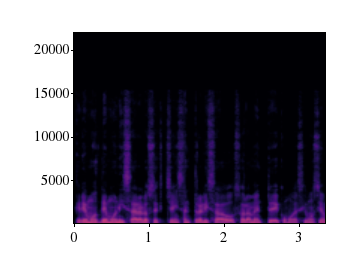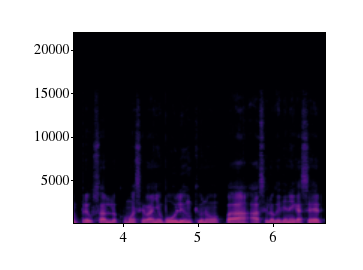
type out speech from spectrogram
queremos demonizar a los exchanges centralizados, solamente, como decimos siempre, usarlos como ese baño público en que uno va, hace lo que tiene que hacer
